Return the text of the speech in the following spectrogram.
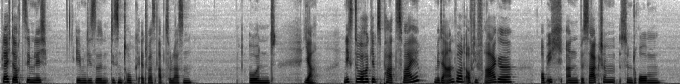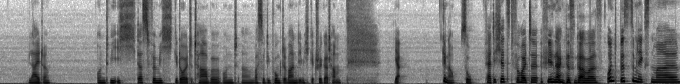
vielleicht auch ziemlich eben diese, diesen Druck etwas abzulassen. Und ja, nächste Woche gibt es Part 2 mit der Antwort auf die Frage, ob ich an besagtem Syndrom leide und wie ich das für mich gedeutet habe und äh, was so die Punkte waren, die mich getriggert haben. Ja, genau, so. Fertig jetzt für heute. Vielen Dank, dass du da warst und bis zum nächsten Mal.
